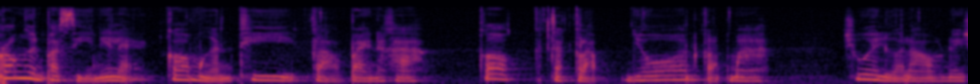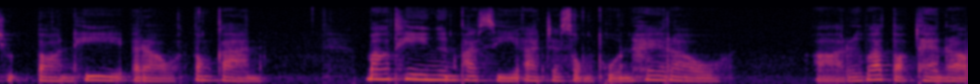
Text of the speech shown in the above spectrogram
เพราะเงินภาษีนี่แหละก็เหมือนที่กล่าวไปนะคะ ก็จะกลับย้อนกลับมาช่วยเหลือเราในตอนที่เราต้องการ บางทีเงินภาษีอาจจะส่งผลให้เราหรือว่าตอบแทนเรา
